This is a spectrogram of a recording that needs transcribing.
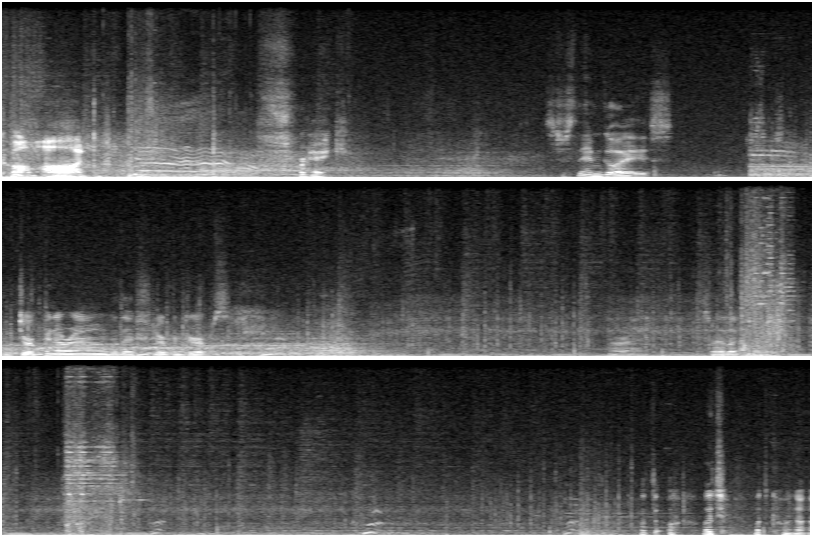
come on! Frick. It's just them guys. Derping around with their slurping derps. Alright. So I like... What the... What? What's going on?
